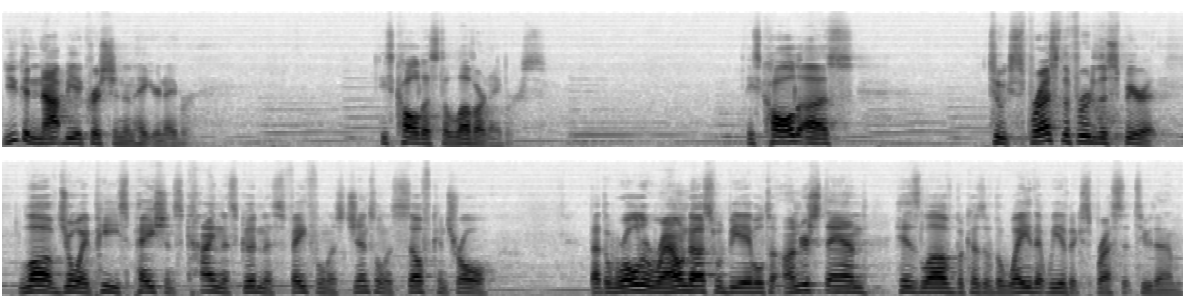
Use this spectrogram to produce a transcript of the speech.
You cannot be a Christian and hate your neighbor. He's called us to love our neighbors. He's called us to express the fruit of the Spirit love, joy, peace, patience, kindness, goodness, faithfulness, gentleness, self control. That the world around us would be able to understand His love because of the way that we have expressed it to them.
